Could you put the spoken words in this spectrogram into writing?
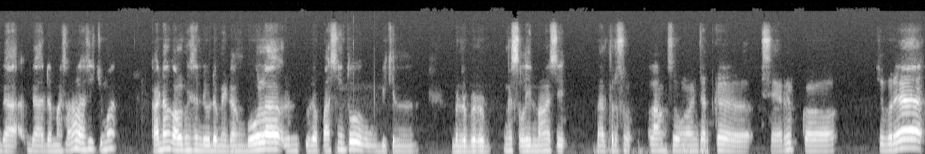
nggak nggak ada masalah sih. Cuma kadang kalau misalnya dia udah megang bola udah passing tuh bikin bener-bener ngeselin banget sih nah terus langsung loncat ke Sheriff ke sebenarnya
